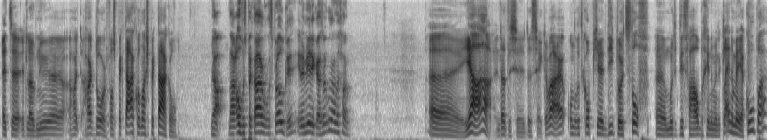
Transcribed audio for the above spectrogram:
Het, uh, het loopt nu uh, hard, hard door. Van spektakel naar spektakel. Ja, nou over spektakel gesproken. In Amerika is ook wat aan de gang. Uh, ja, dat is, uh, dat is zeker waar. Onder het kopje diep door het stof uh, moet ik dit verhaal beginnen met een kleine mea culpa.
